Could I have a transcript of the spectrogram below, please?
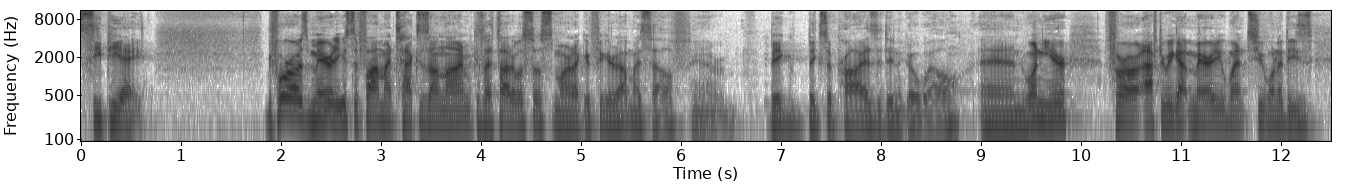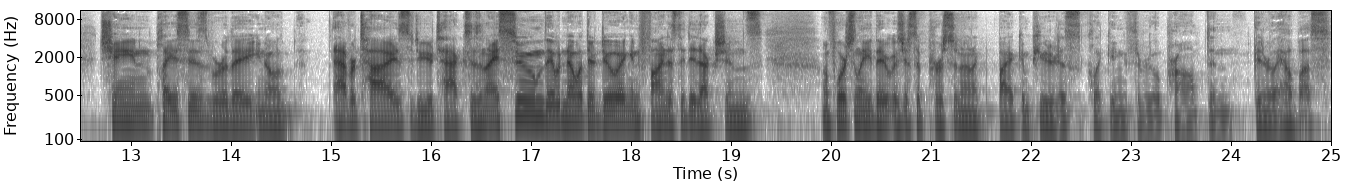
CPA. Before I was married, I used to file my taxes online because I thought it was so smart I could figure it out myself. Yeah, big, big surprise, it didn't go well. And one year, for after we got married, we went to one of these chain places where they, you know, advertise to do your taxes. And I assumed they would know what they're doing and find us the deductions. Unfortunately, there was just a person a, by a computer just clicking through a prompt and didn't really help us.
